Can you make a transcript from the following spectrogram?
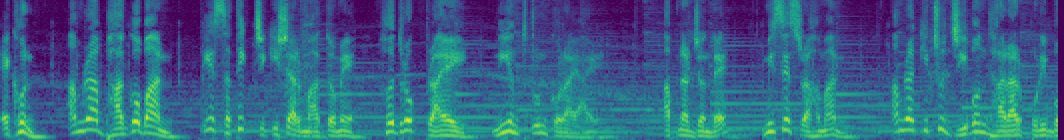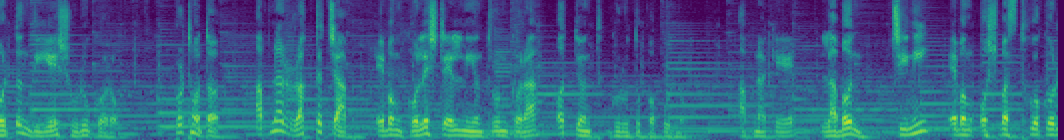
এখন, আমরা ভাগ্যবান এ সঠিক চিকিৎসার মাধ্যমে হৃদরোগ প্রায়ই নিয়ন্ত্রণ করায়। আয় আপনার জন্য মিসেস রহমান, আমরা কিছু জীবনধারার পরিবর্তন দিয়ে শুরু করো। প্রথমত, আপনার রক্তচাপ এবং কোলেস্টেরল নিয়ন্ত্রণ করা অত্যন্ত গুরুত্বপূর্ণ। আপনাকে লবণ, চিনি এবং অস্বাস্থ্যকর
